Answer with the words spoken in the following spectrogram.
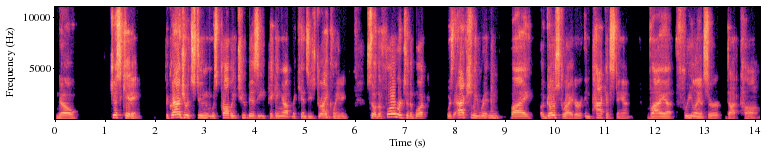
No, just kidding. The graduate student was probably too busy picking up McKenzie's dry cleaning, So the foreword to the book was actually written by a ghostwriter in Pakistan via freelancer.com.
